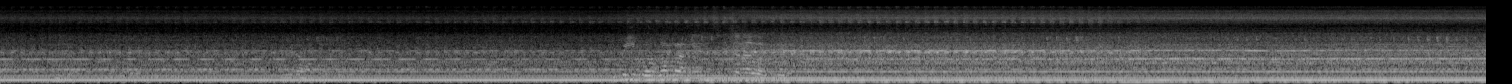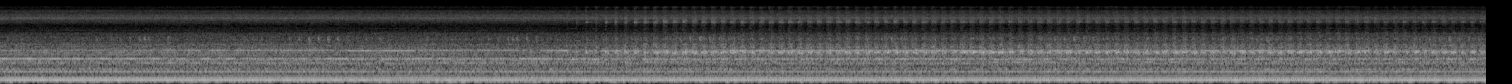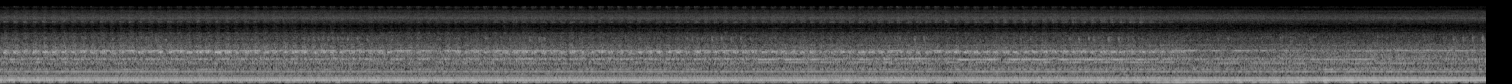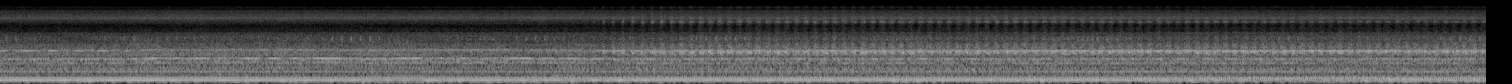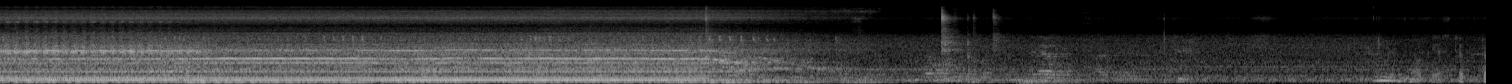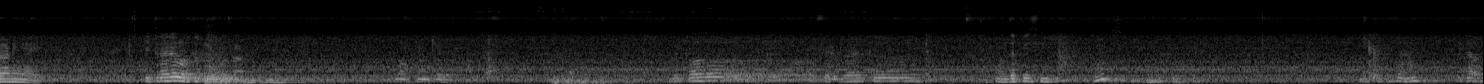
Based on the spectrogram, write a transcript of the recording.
ഇപ്പോൾ ഈ പ്രോഗ്രാം അനുസരിച്ചാണ് വർക്ക് ചെയ്യുന്നത് സ്റ്റെപ്പ് ടേണിംഗ് ആയി ഇത്ര വരെ കൊടുത്തിട്ടുണ്ട് ഇതിപ്പോൾ ഫീഡ്ബാക്ക് On the PC. ഇതാ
